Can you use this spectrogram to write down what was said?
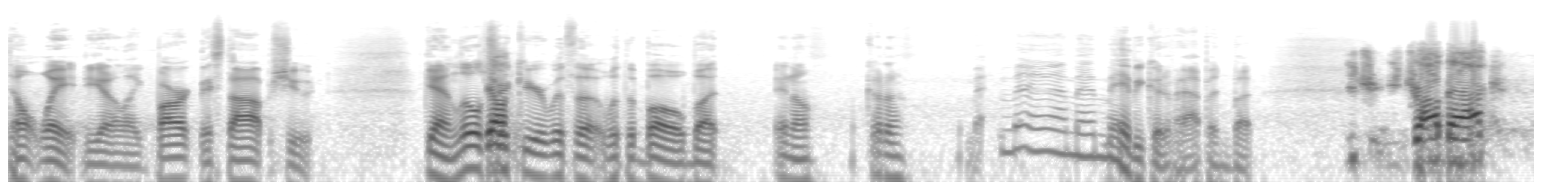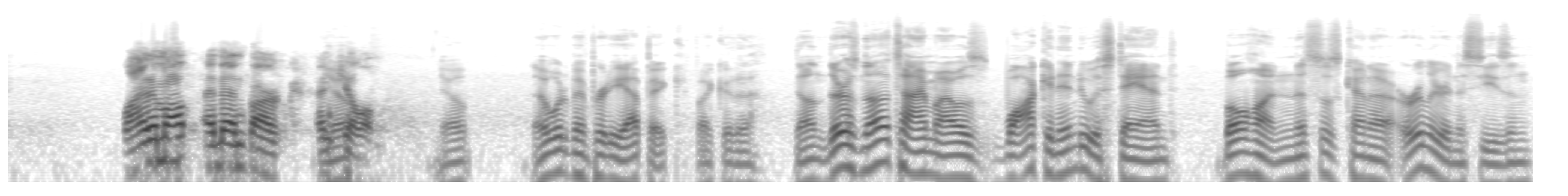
don't wait. You gotta like bark. They stop. Shoot. Again, a little Yeah. trickier with the with the bow, but you know, could have maybe could have happened, but You, you draw back, line them up, and then bark and Yep. kill them. yep, that would have been pretty epic if I could have done. There was another time I was walking into a stand bow hunting. This was kind of earlier in the season,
